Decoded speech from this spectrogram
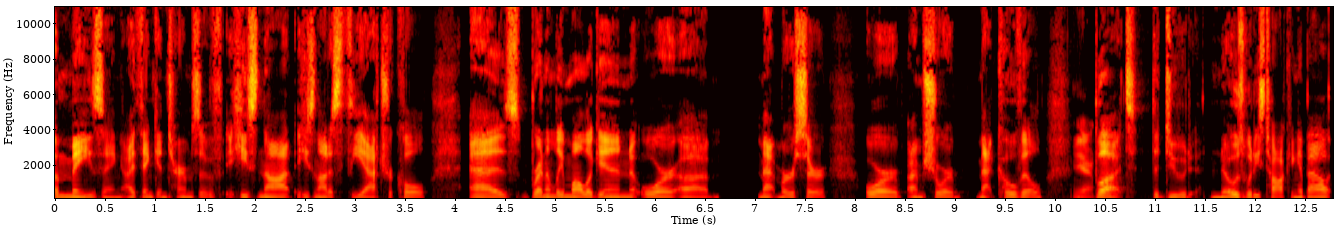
amazing. I think in terms of he's not he's not as theatrical as Brennan Lee Mulligan or uh, Matt Mercer. Or I'm sure Matt Colville, Yeah. but the dude knows what he's talking about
